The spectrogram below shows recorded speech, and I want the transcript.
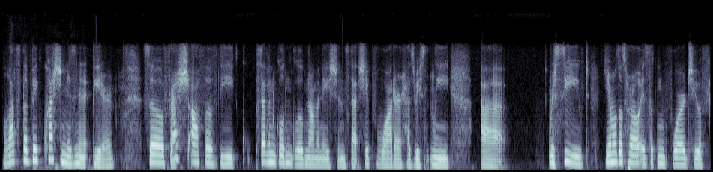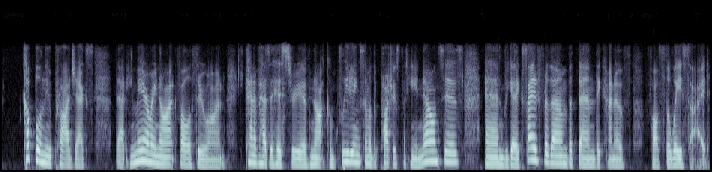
Well, that's the big question, isn't it, Peter? So, fresh off of the seven Golden Globe nominations that Shape of Water has recently uh, received, Guillermo del Toro is looking forward to a f- couple new projects that he may or may not follow through on. He kind of has a history of not completing some of the projects that he announces, and we get excited for them, but then they kind of fall to the wayside.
